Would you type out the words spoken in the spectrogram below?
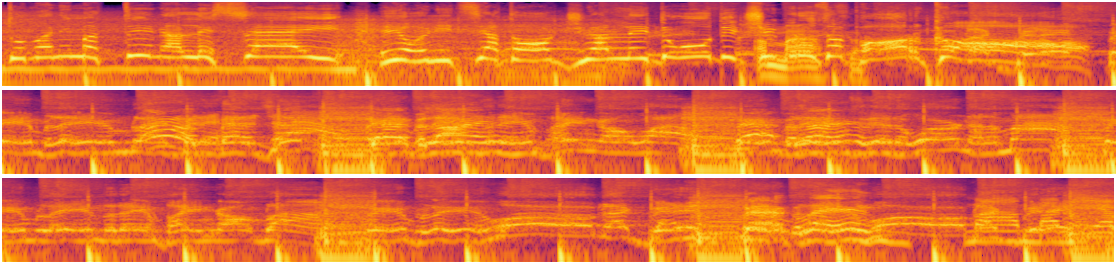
Domani mattina alle 6 e ho iniziato oggi alle 12, Ammazza. porco! Mamma mia,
